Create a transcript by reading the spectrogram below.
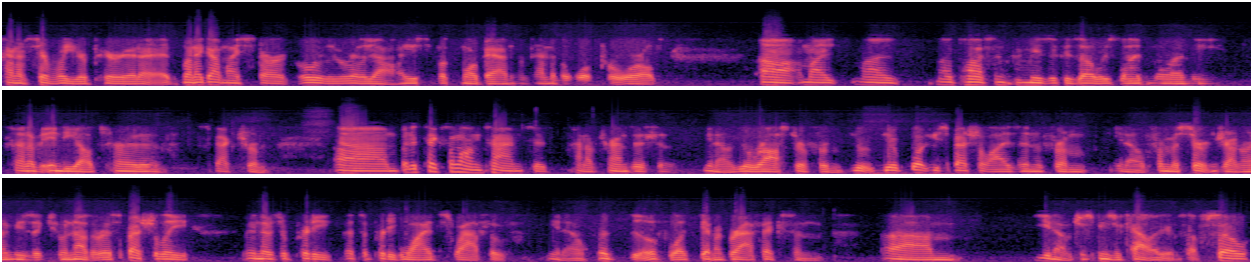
kind of several year period. I, when I got my start early, early on, I used to book more bands than kind of the World for World. Uh, my, my, my passion for music has always lied more on the kind of indie alternative spectrum. Um, but it takes a long time to kind of transition, you know, your roster from your, your, what you specialize in from, you know, from a certain genre of music to another. Especially, I mean, there's a pretty that's a pretty wide swath of, you know, of, of like demographics and, um, you know, just musicality and stuff. So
